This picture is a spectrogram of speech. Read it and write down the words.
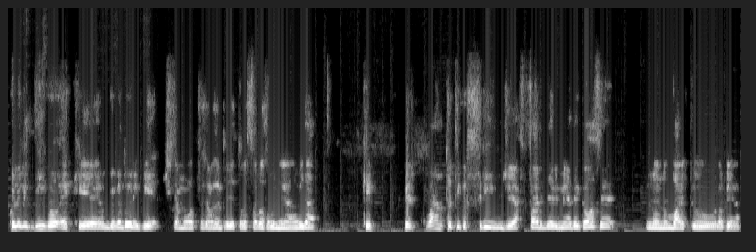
quello che dico è che è un giocatore che ci siamo, ci siamo sempre detto questa cosa, quindi è una novità, che per quanto ti costringe a fare determinate cose, non, non vale più la pena.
